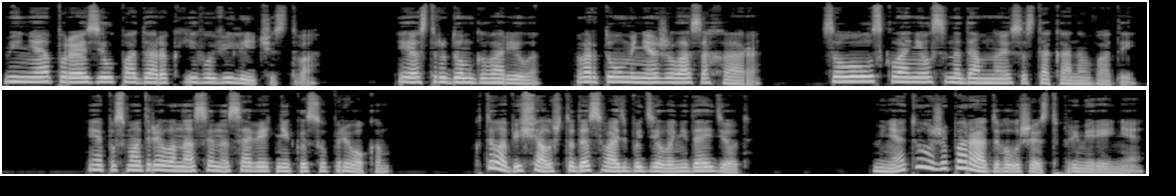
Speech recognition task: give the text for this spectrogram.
Меня поразил подарок его величества. Я с трудом говорила. Во рту у меня жила Сахара. Соул склонился надо мной со стаканом воды. Я посмотрела на сына советника с упреком. Кто обещал, что до свадьбы дело не дойдет? Меня тоже порадовал жест примирения.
